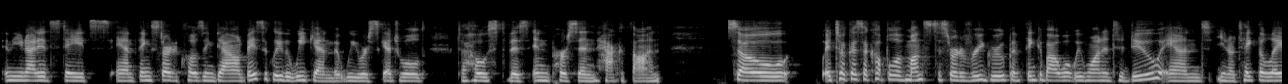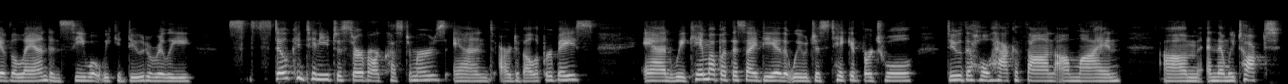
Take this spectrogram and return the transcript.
in the United States and things started closing down basically the weekend that we were scheduled to host this in person hackathon. So it took us a couple of months to sort of regroup and think about what we wanted to do and you know take the lay of the land and see what we could do to really still continue to serve our customers and our developer base. And we came up with this idea that we would just take it virtual do the whole hackathon online um, and then we talked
